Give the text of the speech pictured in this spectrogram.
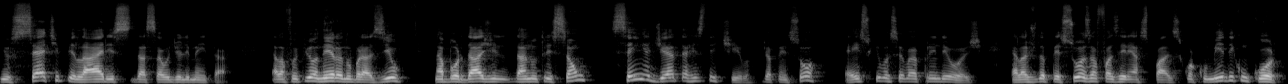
e Os Sete Pilares da Saúde Alimentar. Ela foi pioneira no Brasil na abordagem da nutrição sem a dieta restritiva. Já pensou? É isso que você vai aprender hoje. Ela ajuda pessoas a fazerem as pazes com a comida e com o corpo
